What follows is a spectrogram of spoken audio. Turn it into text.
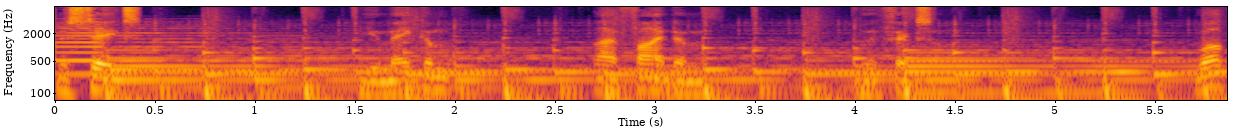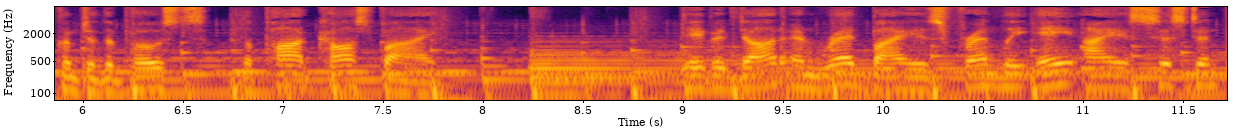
Mistakes. You make them. I find them. We fix them. Welcome to The Posts, the podcast by David Dodd and read by his friendly AI assistant,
